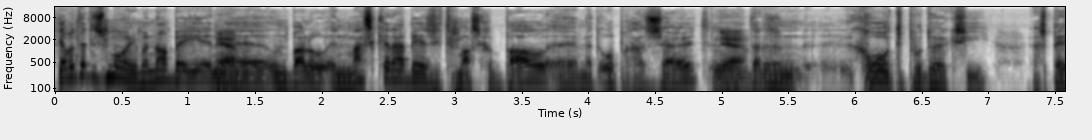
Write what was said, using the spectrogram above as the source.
Ja, want dat is mooi. Maar nu ben je in ja. uh, un ballo in Maskera bezig. Maskerbal uh, met Opera Zuid. Ja. Dat is een grote productie. Daar speel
